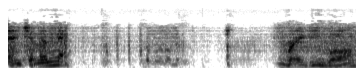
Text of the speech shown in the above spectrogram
sentiment. breaking ball.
